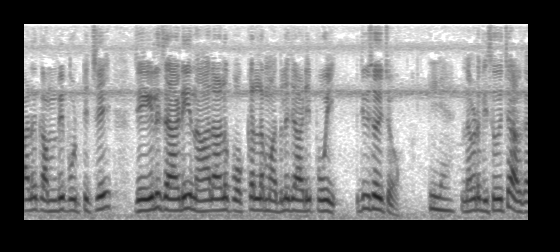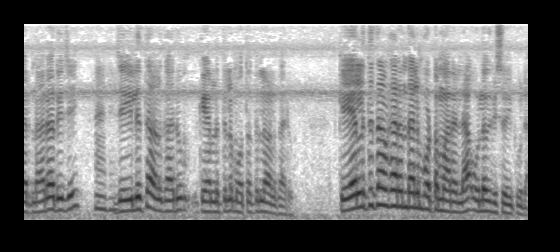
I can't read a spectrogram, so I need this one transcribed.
ആൾ കമ്പി പൊട്ടിച്ച് ജയിലിൽ ചാടി നാലാൾ പൊക്കല്ല മതിൽ ചാടി പോയി. ഇത് വിശ്വസിച്ചോ? എന്നാ വിശ്വസിച്ച ആൾക്കാരുണ്ട്. ആരാ അറിയിച്ച് ജയിലത്തെ ആൾക്കാരും കേരളത്തിലെ മൊത്തത്തിലെ ആൾക്കാരും. കേരളത്തിലത്തെ ആൾക്കാർ എന്തായാലും പൊട്ടന്മാരല്ല. ഉള്ളത് വിശ്വസിക്കൂല.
